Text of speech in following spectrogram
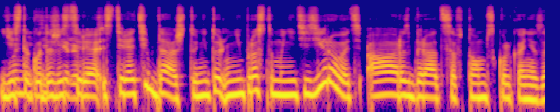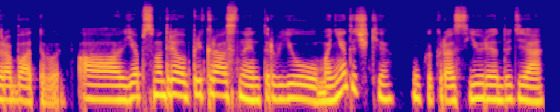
есть такой даже стереотип, да, что не, то, не просто монетизировать, а разбираться в том, сколько они зарабатывают. А я посмотрела прекрасное интервью «Монеточки» у как раз Юрия Дудя.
